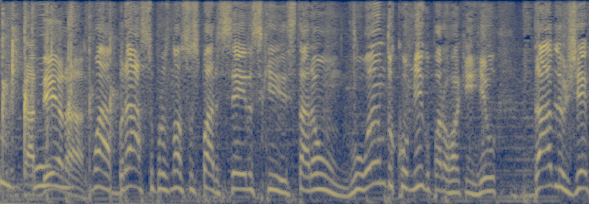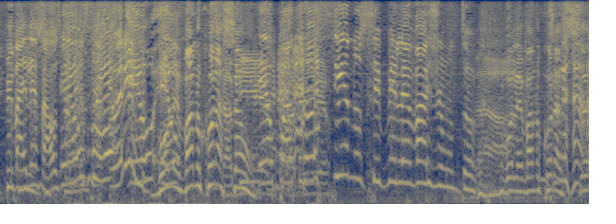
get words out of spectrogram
Brincadeira! Um, um abraço para os nossos parceiros que estarão voando comigo para o Rock in Rio. WG Fitness. Vai levar os Eu vou, eu, Vou eu, levar no coração. Sabia. eu patrocino se me levar junto. Vou levar no coração.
